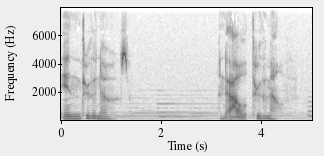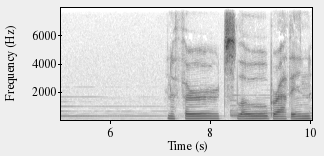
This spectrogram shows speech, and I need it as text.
in through the nose and out through the mouth. And a third slow breath in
